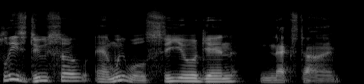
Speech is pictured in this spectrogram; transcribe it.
please do so, and we will see you again next time.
